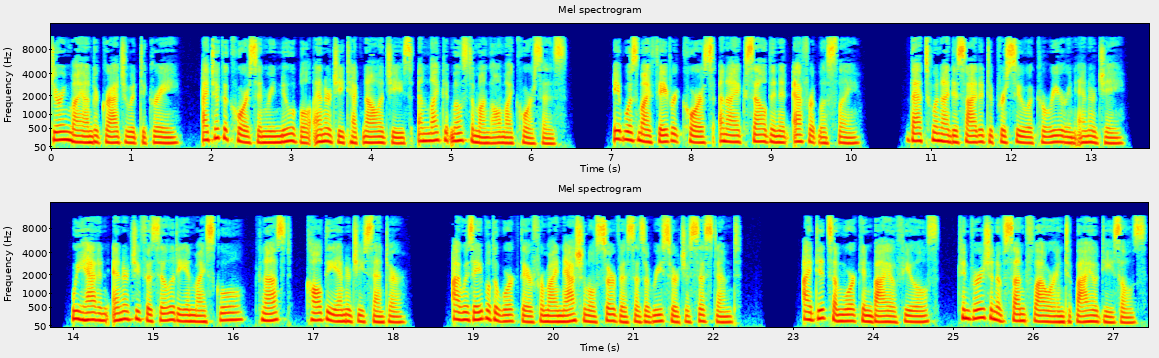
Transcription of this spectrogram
During my undergraduate degree, I took a course in renewable energy technologies and liked it most among all my courses. It was my favorite course and I excelled in it effortlessly. That's when I decided to pursue a career in energy. We had an energy facility in my school, KNUST, called the Energy Center. I was able to work there for my national service as a research assistant. I did some work in biofuels, conversion of sunflower into biodiesels.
